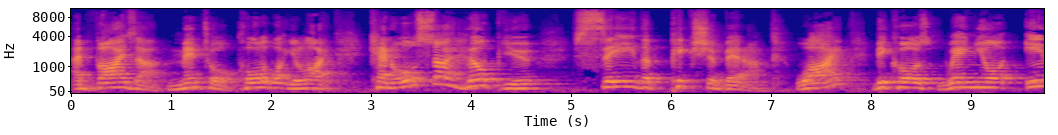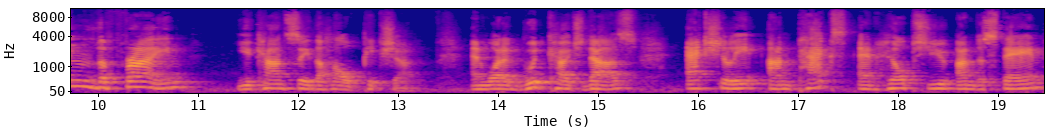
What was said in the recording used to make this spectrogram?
advisor, mentor, call it what you like, can also help you see the picture better. Why? Because when you're in the frame, you can't see the whole picture. And what a good coach does actually unpacks and helps you understand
